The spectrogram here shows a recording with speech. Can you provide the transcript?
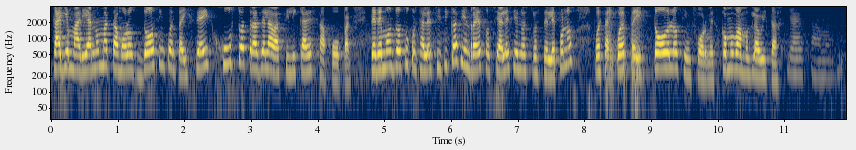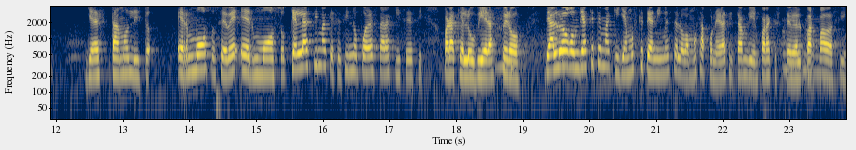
calle Mariano Matamoros 256, justo atrás de la Basílica de Zapopan. Tenemos dos sucursales físicas y en redes sociales y en nuestros teléfonos, pues ahí pueden pedir todos los informes. ¿Cómo vamos, Laurita? Ya estamos listos. Ya estamos listos. Hermoso, se ve hermoso. Qué lástima que Ceci no pueda estar aquí, Ceci, para que lo vieras, pero ya luego, un día que te maquillemos, que te animes, te lo vamos a poner a ti también para que se te vea el párpado así.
